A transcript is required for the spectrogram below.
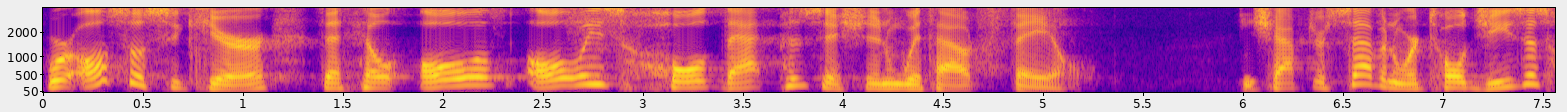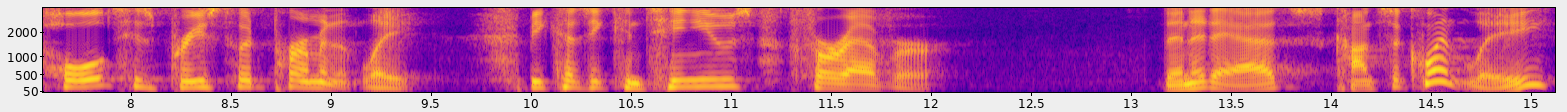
we're also secure that he'll always hold that position without fail. In chapter 7, we're told Jesus holds his priesthood permanently because he continues forever. Then it adds, consequently,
